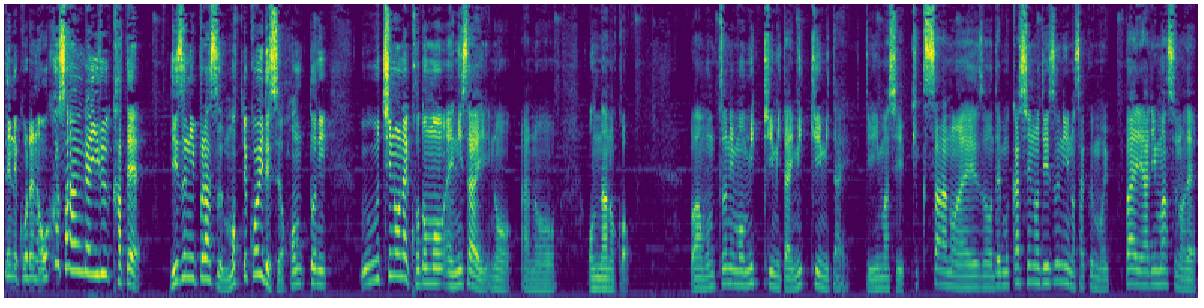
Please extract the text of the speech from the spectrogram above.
でね、これね、お子さんがいる家庭、ディズニープラス持ってこいですよ、本当に。うちのね、子供、え2歳の、あの、女の子。は本当にもうミッキーみたい、ミッキーみたいって言いますし、ピクサーの映像で昔のディズニーの作品もいっぱいありますので、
